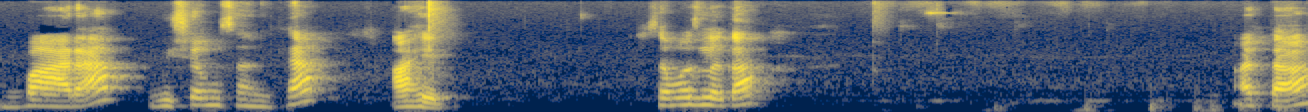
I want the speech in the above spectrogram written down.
बारा विषम संख्या आहेत. समजलं का? आता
